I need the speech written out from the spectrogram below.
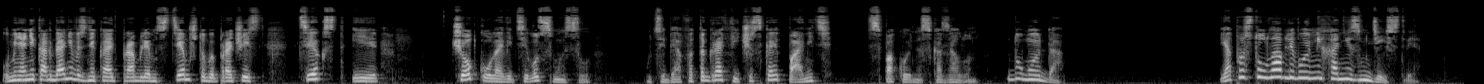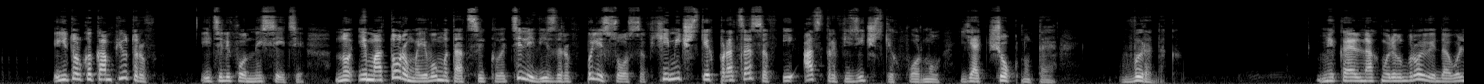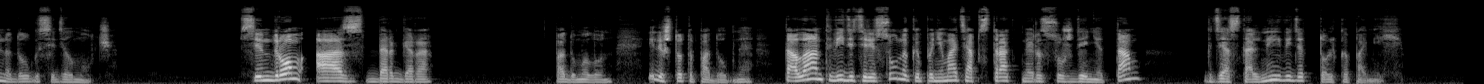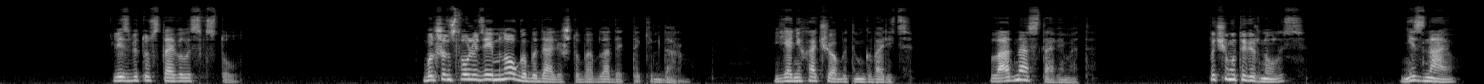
У меня никогда не возникает проблем с тем, чтобы прочесть текст и четко уловить его смысл. У тебя фотографическая память, — спокойно сказал он. Думаю, да. Я просто улавливаю механизм действия. И не только компьютеров, и телефонной сети, но и мотора моего мотоцикла, телевизоров, пылесосов, химических процессов и астрофизических формул. Я чокнутая. Выродок. Микаэль нахмурил брови и довольно долго сидел молча. «Синдром Асбергера», — подумал он, — или что-то подобное. Талант видеть рисунок и понимать абстрактные рассуждения там, где остальные видят только помехи. Лизбет уставилась в стол. — Большинство людей много бы дали, чтобы обладать таким даром. Я не хочу об этом говорить. Ладно, оставим это. Почему ты вернулась? Не знаю.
